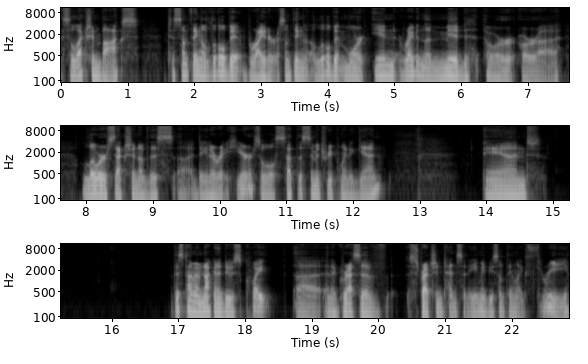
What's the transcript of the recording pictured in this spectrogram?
selection box to something a little bit brighter, something a little bit more in right in the mid or or uh, lower section of this uh, data right here. So we'll set the symmetry point again. And this time I'm not going to do quite uh, an aggressive stretch intensity, maybe something like three.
